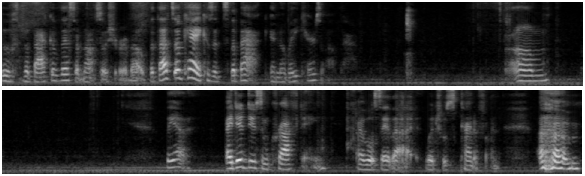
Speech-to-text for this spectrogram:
Oof, the back of this i'm not so sure about but that's okay because it's the back and nobody cares about that um but yeah, I did do some crafting. I will say that, which was kind of fun. Um,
